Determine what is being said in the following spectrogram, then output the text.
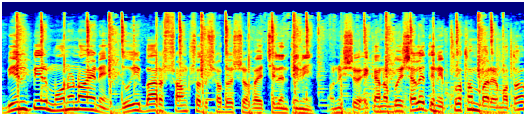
বিএনপির মনোনয়নে দুইবার সংসদ সদস্য হয়েছিলেন তিনি। উনিশশো একানব্বই সালে তিনি প্রথমবারের মতো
